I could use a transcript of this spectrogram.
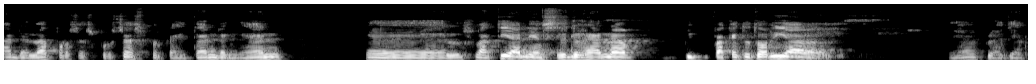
adalah proses-proses berkaitan dengan eh, latihan yang sederhana pakai tutorial gitu. ya belajar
